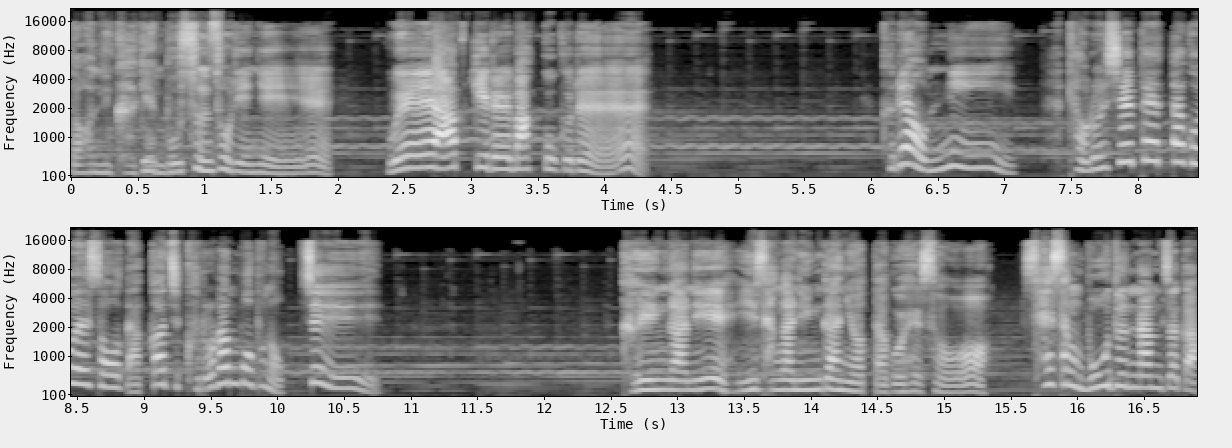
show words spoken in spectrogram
넌 그게 무슨 소리니? 왜 앞길을 막고 그래? 그래, 언니. 결혼 실패했다고 해서 나까지 그러란 법은 없지. 그 인간이 이상한 인간이었다고 해서 세상 모든 남자가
